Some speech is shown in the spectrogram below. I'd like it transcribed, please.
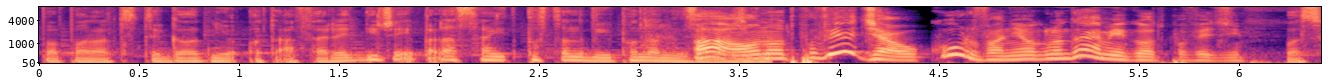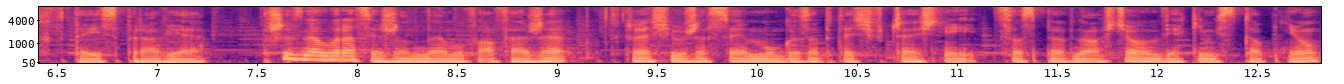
Po ponad tygodniu od afery DJ Palasite postanowił ponownie A, zabrać on odpowiedział, kurwa, nie oglądałem jego odpowiedzi. głos w tej sprawie. Przyznał rację żądnemu w aferze, podkreślił, że sobie mógł go zapytać wcześniej, co z pewnością, w jakim stopniu,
